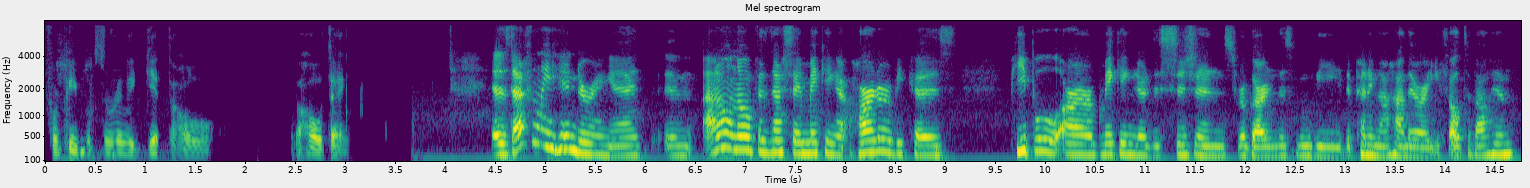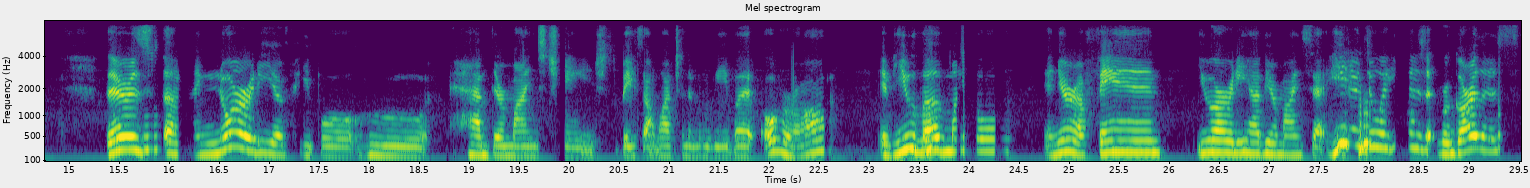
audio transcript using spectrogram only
for people to really get the whole the whole thing? It's definitely hindering it, and I don't know if it's necessarily making it harder because people are making their decisions regarding this movie depending on how they already felt about him. There is a minority of people who have their minds changed based on watching the movie, but overall, if you love Michael and you're a fan, you already have your mindset. He didn't do it. He didn't, regardless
